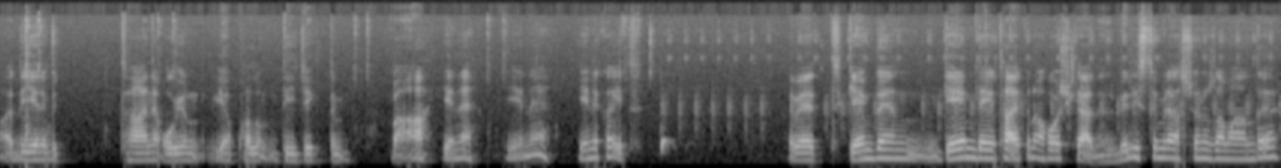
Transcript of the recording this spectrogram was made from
Hadi yeni bir tane oyun yapalım diyecektim. Ah yeni, yeni, yeni kayıt. Evet, Game Day, Game Day Tycoon'a hoş geldiniz. Bir simülasyonu zamanında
